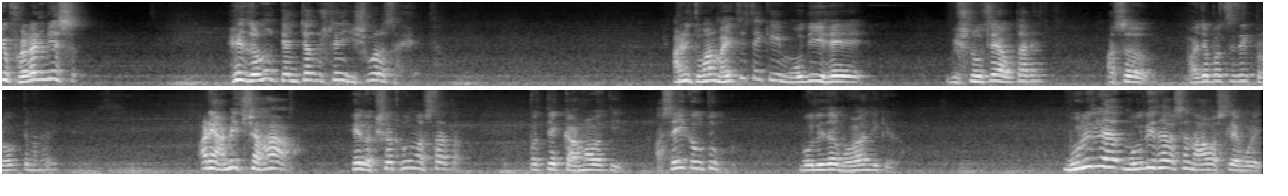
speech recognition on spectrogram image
की फडणवीस हे जणू त्यांच्या दृष्टीने ईश्वरच आहे आणि तुम्हाला माहितीच आहे की मोदी हे विष्णूचे अवतार आहेत? असं भाजपचेच एक प्रवक्ते म्हणाले. आणि अमित शहा हे लक्ष ठेवून असतात. प्रत्येक कामावरती असंही कौतुक मुरलीधर मोहळांनी केलं. मुरलीधर मुरलीधर असं नाव असल्यामुळे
